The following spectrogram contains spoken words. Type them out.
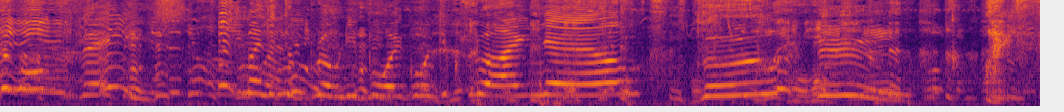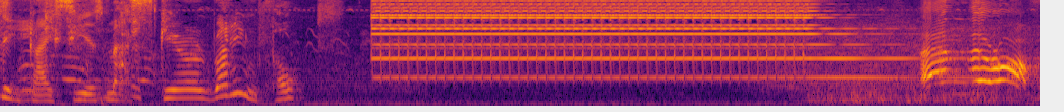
the long face? Is my little brony boy going to cry now? Boo! I think I see his mascara running, folks. And they're off!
